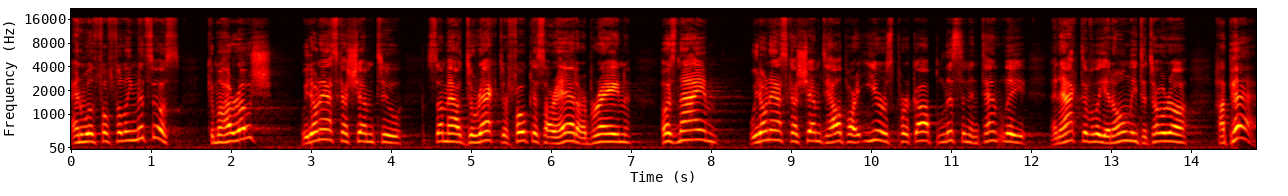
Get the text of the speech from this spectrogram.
and with fulfilling mitzvos. Kamaharosh, we don't ask Hashem to somehow direct or focus our head, our brain. Hoznaim, we don't ask Hashem to help our ears perk up, listen intently and actively and only to Torah. Hapeh.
